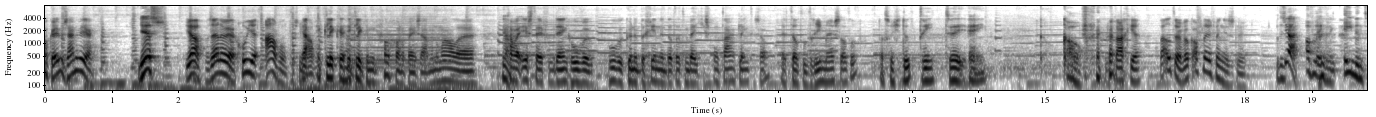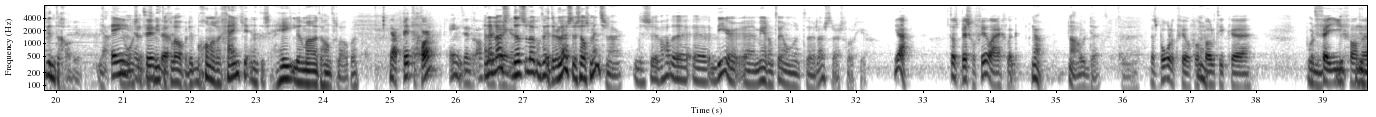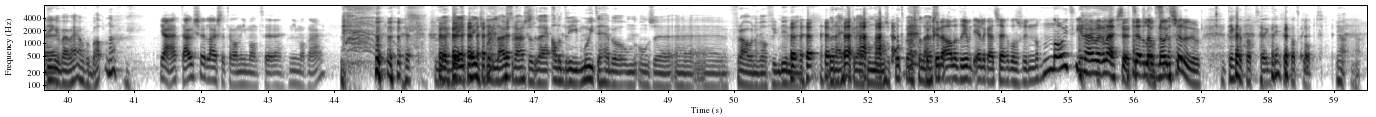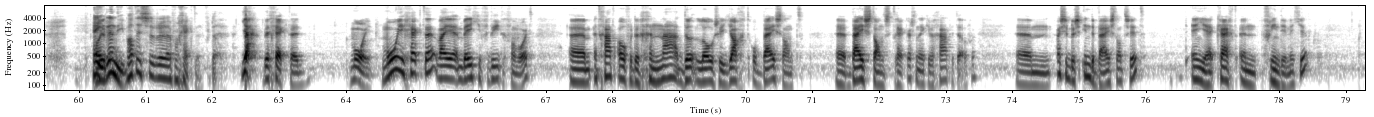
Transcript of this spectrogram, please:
Oké, we zijn er weer. Yes! Ja, we zijn er weer. Goeie avond. Het is nu Ja, avond. ik klik, eh, ik klik de microfoon gewoon opeens aan. Maar normaal eh, Ja. gaan we eerst even bedenken hoe we, hoe we kunnen beginnen dat het een beetje spontaan klinkt en zo. Het telt tot drie meestal, toch? Dat is wat je doet. 3, 2, 1. Go. Dan vraag je, Wouter, welke aflevering is het nu? Het is Ja. aflevering 21 alweer. Ja, jongens, het is niet 21. te geloven. Dit begon als een geintje en het is helemaal uit de hand gelopen. Ja, pittig hoor. 21 En er afleveringen. luisteren, dat is leuk om te weten, er luisteren zelfs mensen naar. Dus eh, we hadden weer eh, meer dan 200 eh, luisteraars vorig jaar. Ja, dat is best wel veel eigenlijk. Ja, nou, dat, Dat is behoorlijk veel voor Ja. politiek. voor Het de, VI de- van, de eh, dingen waar wij over babbelen. ja, thuis luistert er al niemand, niemand naar. Leuk we- weet je voor de luisteraars dat wij alle drie moeite hebben om onze eh, eh, vrouwen en wel vriendinnen bereid te krijgen om naar onze podcast te We kunnen luisteren. alle drie met eerlijkheid zeggen dat we nog nooit hier naar hebben geluisterd. En dat ook nooit zullen doen. Ik denk dat dat, ik denk dat, dat klopt. Ja, ja. Hey Randy, wat is er eh, voor gekte? Vertel. Ja, de gekte. Mooi. Mooie gekte waar je een beetje verdrietig van wordt. Ehm, het gaat over de genadeloze jacht op bijstand, eh, bijstandstrekkers. Dan denk je, waar gaat dit over? Ehm, als je dus in de bijstand zit en je krijgt een vriendinnetje.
